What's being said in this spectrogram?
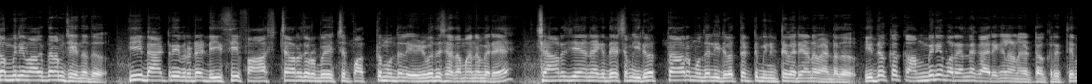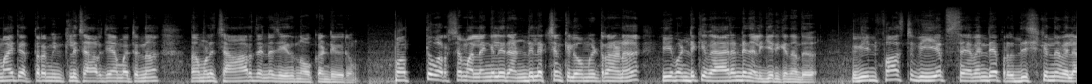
കമ്പനി വാഗ്ദാനം ചെയ്യുന്നത്. ഈ ബാറ്ററി ഇവരുടെ ഡി സി ഫാസ്റ്റ് ചാർജർ ഉപയോഗിച്ച് പത്ത് മുതൽ എഴുപത് ശതമാനം വരെ ചാർജ് ചെയ്യാൻ ഏകദേശം ഇരുപത്തി മുതൽ ഇരുപത്തെട്ട് മിനിറ്റ് വരെയാണ് വേണ്ടത്. ഇതൊക്കെ കമ്പനി പറയുന്ന കാര്യങ്ങളാണ് കേട്ടോ. കൃത്യമായിട്ട് എത്ര മിനിറ്റിൽ ചാർജ് ചെയ്യാൻ പറ്റുന്ന നമ്മൾ ചാർജ് തന്നെ ചെയ്ത് നോക്കേണ്ടി വരും. പത്ത് വർഷം അല്ലെങ്കിൽ രണ്ട് ലക്ഷം കിലോമീറ്റർ ആണ് ഈ വണ്ടിക്ക് വാരണ്ടി നൽകിയിരിക്കുന്നത്. വിൻഫാസ്റ്റ് വി എഫ് സെവന്റെ പ്രതീക്ഷിക്കുന്ന വില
